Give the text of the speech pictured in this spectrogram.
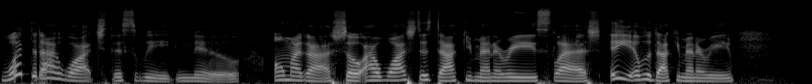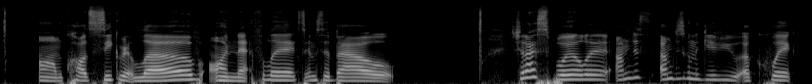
what did I watch this week new? Oh my gosh. So I watched this documentary slash it was a documentary um called Secret Love on Netflix and it's about should I spoil it? I'm just I'm just gonna give you a quick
